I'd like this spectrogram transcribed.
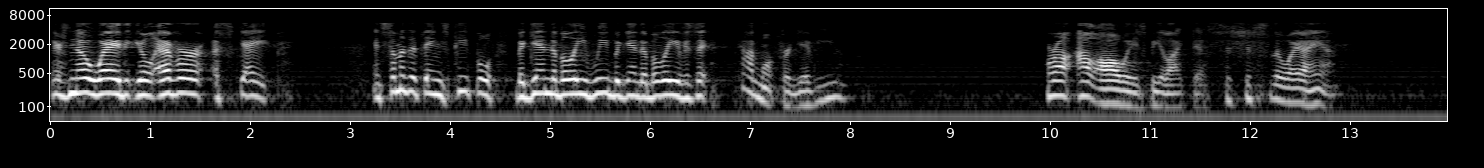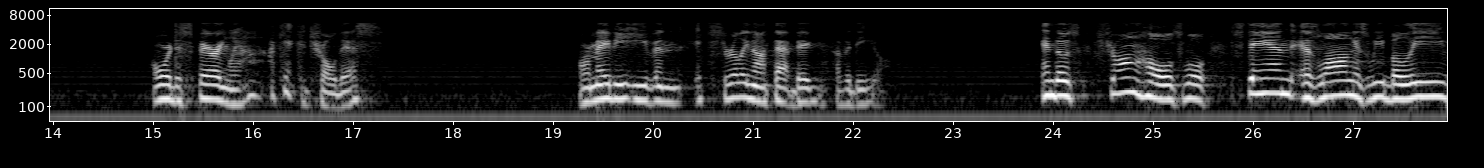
There's no way that you'll ever escape. And some of the things people begin to believe, we begin to believe, is that God won't forgive you. Or I'll, I'll always be like this. It's just the way I am. Or despairingly, I can't control this. Or maybe even, it's really not that big of a deal. And those strongholds will stand as long as we believe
